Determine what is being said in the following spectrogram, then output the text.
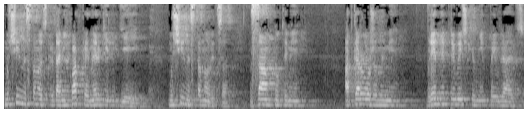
Мужчины становятся, когда нехватка энергии людей. Мужчины становятся замкнутыми, отгороженными, вредные привычки у них появляются,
